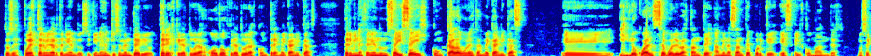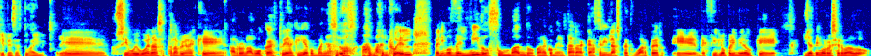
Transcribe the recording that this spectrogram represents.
Entonces puedes terminar teniendo, si tienes en tu cementerio tres criaturas o dos criaturas con tres mecánicas, terminas teniendo un 6-6 con cada una de estas mecánicas, eh, y lo cual se vuelve bastante amenazante porque es el commander. No sé qué piensas tú, Jaime. Eh, pues sí, muy buenas. Esta es la primera vez que abro la boca. Estoy aquí acompañando a Manuel. Venimos del nido zumbando para comentar a Catherine Laspet Warper. Eh, decirlo primero que yo ya tengo reservado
